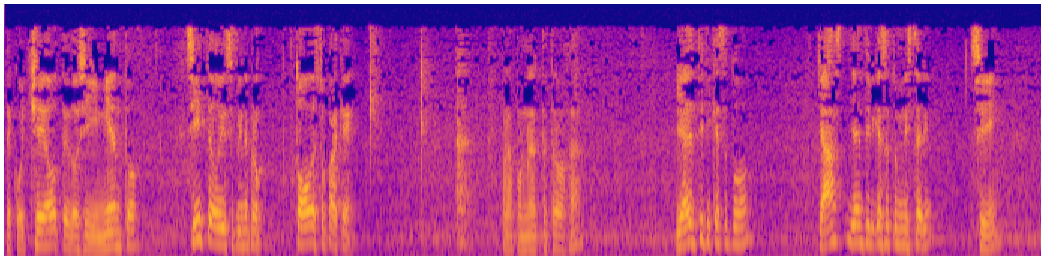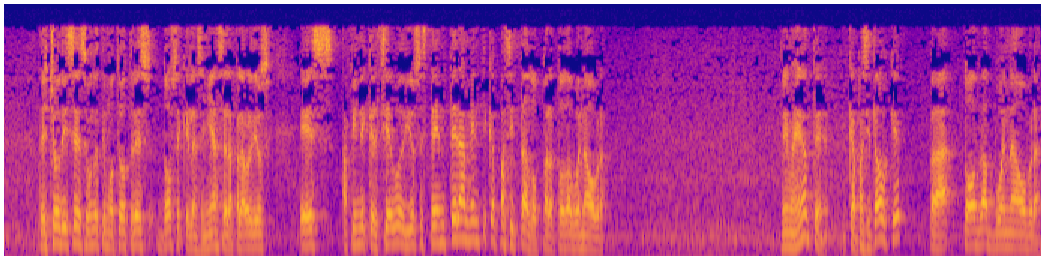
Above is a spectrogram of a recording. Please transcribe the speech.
te cocheo, te doy seguimiento, sí te doy disciplina, pero todo esto para qué? Para ponerte a trabajar. ¿Ya identificaste tu ya identificaste tu ministerio? Sí. De hecho dice 2 Timoteo 3, 12 que la enseñanza de la palabra de Dios es a fin de que el siervo de Dios esté enteramente capacitado para toda buena obra. Imagínate, capacitado qué? Para toda buena obra.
